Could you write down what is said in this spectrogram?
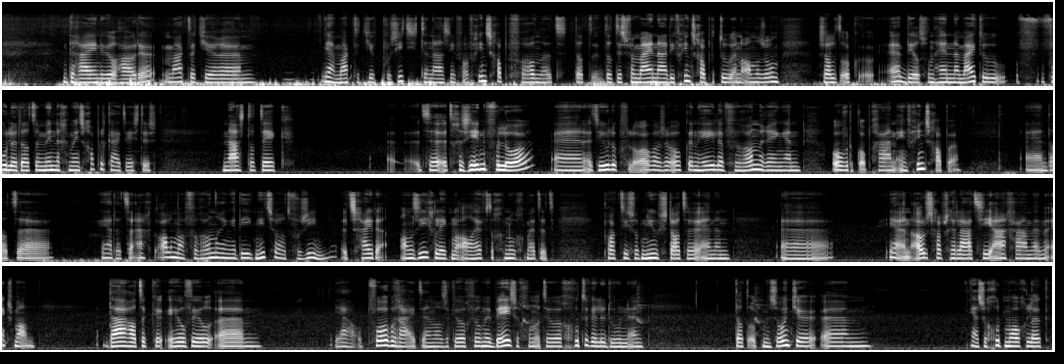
draaiende wil houden. Maakt dat je, uh, ja, maakt dat je positie ten aanzien van vriendschappen verandert. Dat, dat is van mij naar die vriendschappen toe. En andersom zal het ook eh, deels van hen naar mij toe voelen dat er minder gemeenschappelijkheid is. Dus naast dat ik het, het gezin verloor en het huwelijk verloor, was er ook een hele verandering en over de kop gaan in vriendschappen. En dat, uh, ja, dat zijn eigenlijk allemaal veranderingen die ik niet zo had voorzien. Het scheiden aan zich leek me al heftig genoeg met het praktisch opnieuw starten en een, uh, ja, een ouderschapsrelatie aangaan met mijn ex-man. Daar had ik heel veel um, ja, op voorbereid en was ik heel erg veel mee bezig om het heel erg goed te willen doen. En dat ook mijn zoontje um, ja, zo goed mogelijk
